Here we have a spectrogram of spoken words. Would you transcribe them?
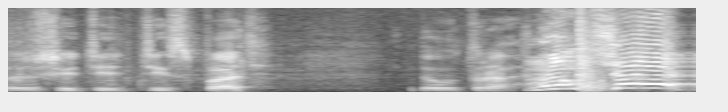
Разрешите идти спать до утра. Молчать!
